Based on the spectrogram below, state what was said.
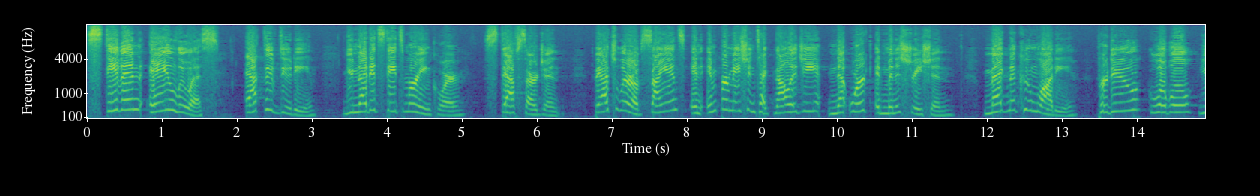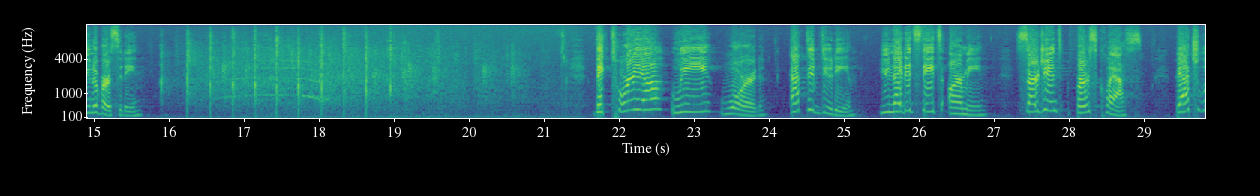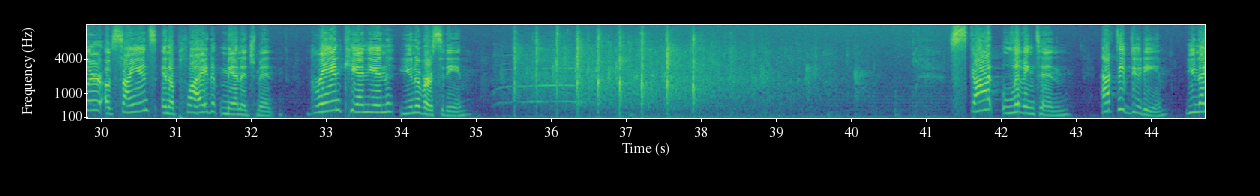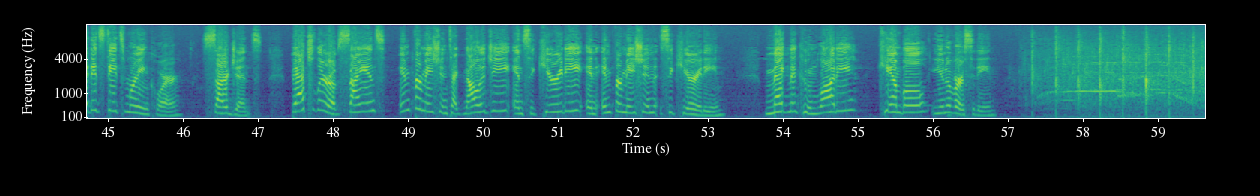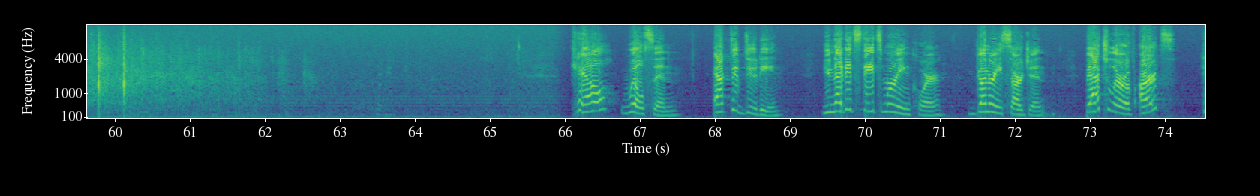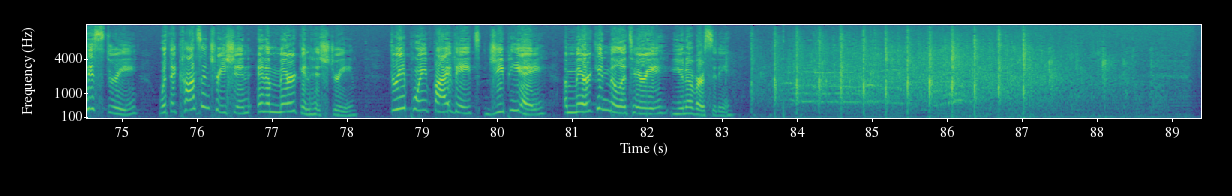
Stephen A. Lewis, active duty, United States Marine Corps, Staff Sergeant, Bachelor of Science in Information Technology Network Administration, magna cum laude, Purdue Global University. Victoria Lee Ward, active duty, United States Army, Sergeant First Class, Bachelor of Science in Applied Management, Grand Canyon University. Scott Livington, active duty, United States Marine Corps, Sergeant, Bachelor of Science, Information Technology and Security in Information Security, magna cum laude, Campbell University. Cal Wilson, active duty, United States Marine Corps, Gunnery Sergeant, Bachelor of Arts, History, with a concentration in American History, 3.58 GPA, American Military University.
